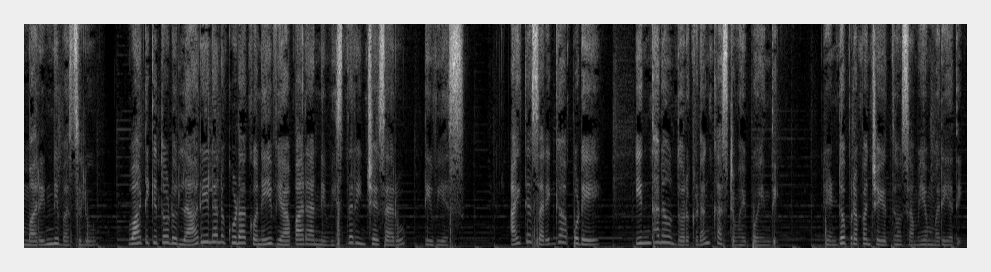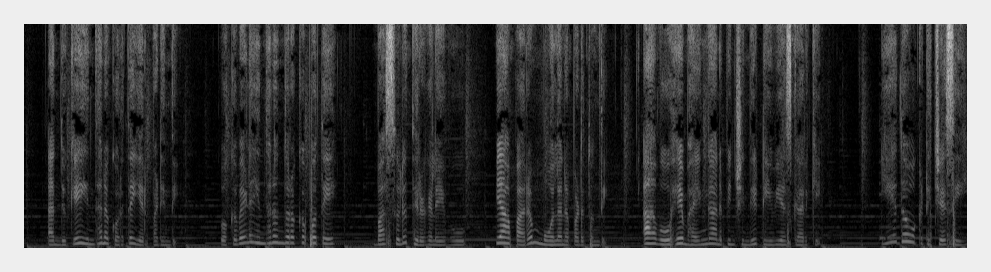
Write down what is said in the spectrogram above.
మరిన్ని బస్సులు వాటికి తోడు లారీలను కూడా కొని వ్యాపారాన్ని విస్తరించేశారు టీవీఎస్. అయితే సరిగ్గా అప్పుడే ఇంధనం దొరకడం కష్టమైపోయింది. రెండో ప్రపంచ యుద్ధం సమయం మరి అది. అందుకే ఇంధన కొరత ఏర్పడింది. ఒకవేళ ఇంధనం దొరక్కపోతే బస్సులు తిరగలేవు. వ్యాపారం మూలన పడుతుంది. ఆ ఊహే భయంగా అనిపించింది టీవీఎస్ గారికి. ఏదో ఒకటి చేసి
